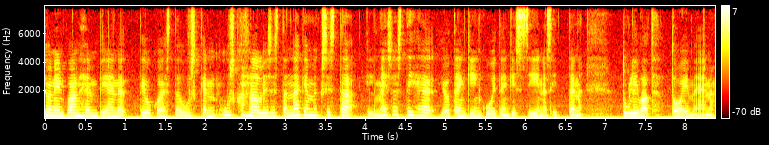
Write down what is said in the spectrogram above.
Johnin vanhempien tiukoista usken, uskonnollisista näkemyksistä, ilmeisesti he jotenkin kuitenkin siinä sitten tulivat toimeen.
